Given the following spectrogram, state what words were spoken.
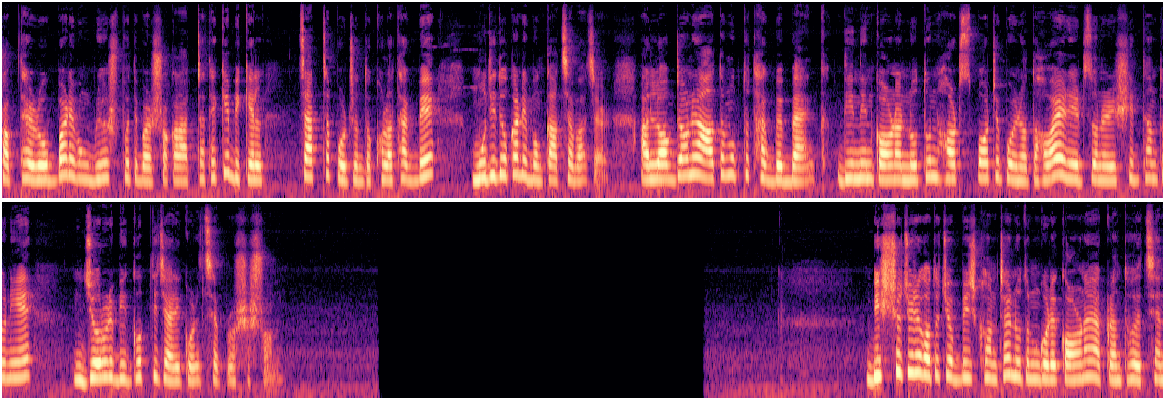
সপ্তাহে রোববার এবং বৃহস্পতিবার সকাল আটটা থেকে বিকেল চারটা পর্যন্ত খোলা থাকবে মুদি দোকান এবং কাঁচা বাজার। আর লকডাউনের আওতামুক্ত থাকবে ব্যাংক। দিন দিন করোনার নতুন হটস্পটে পরিণত হওয়ায় রেড জোনের এই সিদ্ধান্ত নিয়ে জরুরি বিজ্ঞপ্তি জারি করেছে প্রশাসন। বিশ্বজুড়ে গত চব্বিশ ঘন্টায় নতুন করে করোনায় আক্রান্ত হয়েছেন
